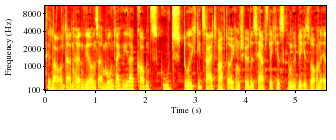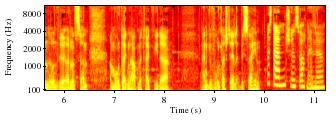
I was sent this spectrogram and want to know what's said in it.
Genau, und dann hören wir uns am Montag wieder. Kommt gut durch die Zeit, macht euch ein schönes, herbstliches, gemütliches Wochenende und wir hören uns dann am Montagnachmittag wieder an gewohnter Stelle. Bis dahin. Bis dann, schönes Wochenende.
